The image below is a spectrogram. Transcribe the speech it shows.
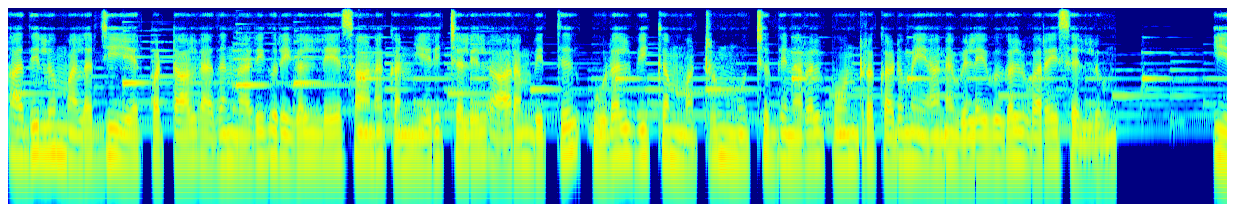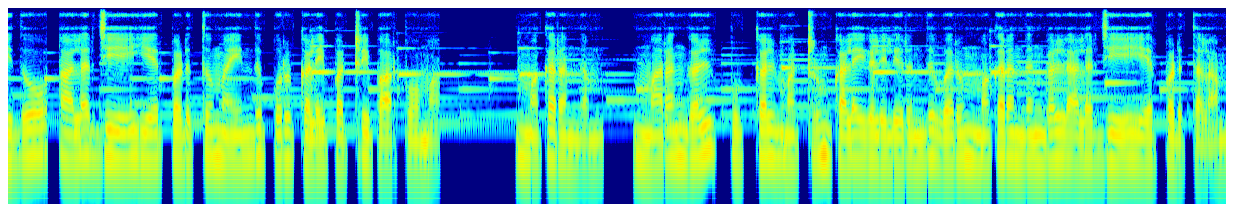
அதிலும் அலர்ஜி ஏற்பட்டால் அதன் அறிகுறிகள் லேசான கண் எரிச்சலில் ஆரம்பித்து உடல் வீக்கம் மற்றும் மூச்சு திணறல் போன்ற கடுமையான விளைவுகள் வரை செல்லும். இதோ அலர்ஜியை ஏற்படுத்தும் ஐந்து பொருட்களை பற்றி பார்ப்போமா? மகரந்தம். மரங்கள் புட்கள் மற்றும் களைகளிலிருந்து வரும் மகரந்தங்கள் அலர்ஜியை ஏற்படுத்தலாம்.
